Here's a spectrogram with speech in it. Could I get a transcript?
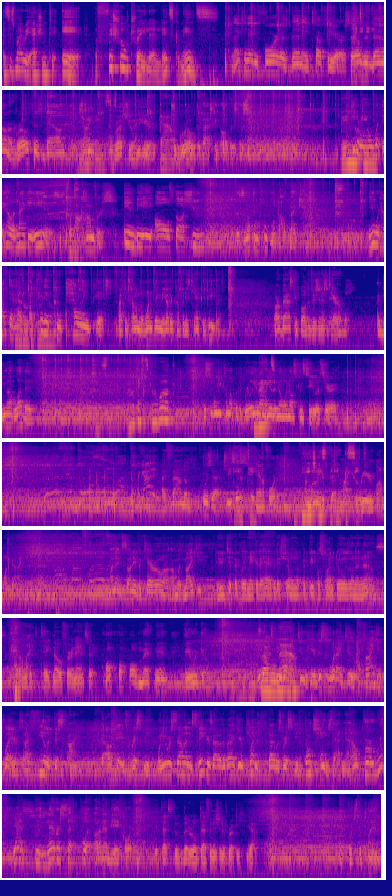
This is my reaction to Air. Official trailer. Let's commence. 1984 has been a tough year. Our sales are down, our growth is down. Sonny, I brought you in here Down. to grow the basketball business. Ben People don't know what the hell a Nike is. What's a Converse? NBA All Star shoe. There's nothing cool about Nike. You would have to have Little a pretty compelling pitch. I can tell them the one thing the other companies can't compete with. Our basketball division is terrible. I do not love it. It's, I don't think it's gonna work. This is where you come up with a brilliant Matt? idea that no one else can see. Let's hear it. I got it. I found him. Who's that? Jesus? Videotape. Can't afford it. I'm willing VHS to bet my cassette. career on one guy. My name's Sonny Vaccaro. I'm with Nike. Do you typically make it a habit of showing up at people's front doors unannounced? I don't like to take no for an answer. Oh, oh, oh man. Here we go. In You trouble ask me what now. I do here. This is what I do. I find you players, and I feel it this time. Yeah, Okay, it's risky. When you were selling sneakers out of the back of your Plymouth, that was risky. Don't change that now. For a rookie Yes. who's never set foot on an NBA court. That's the literal definition of rookie. Yeah. What's the plan?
